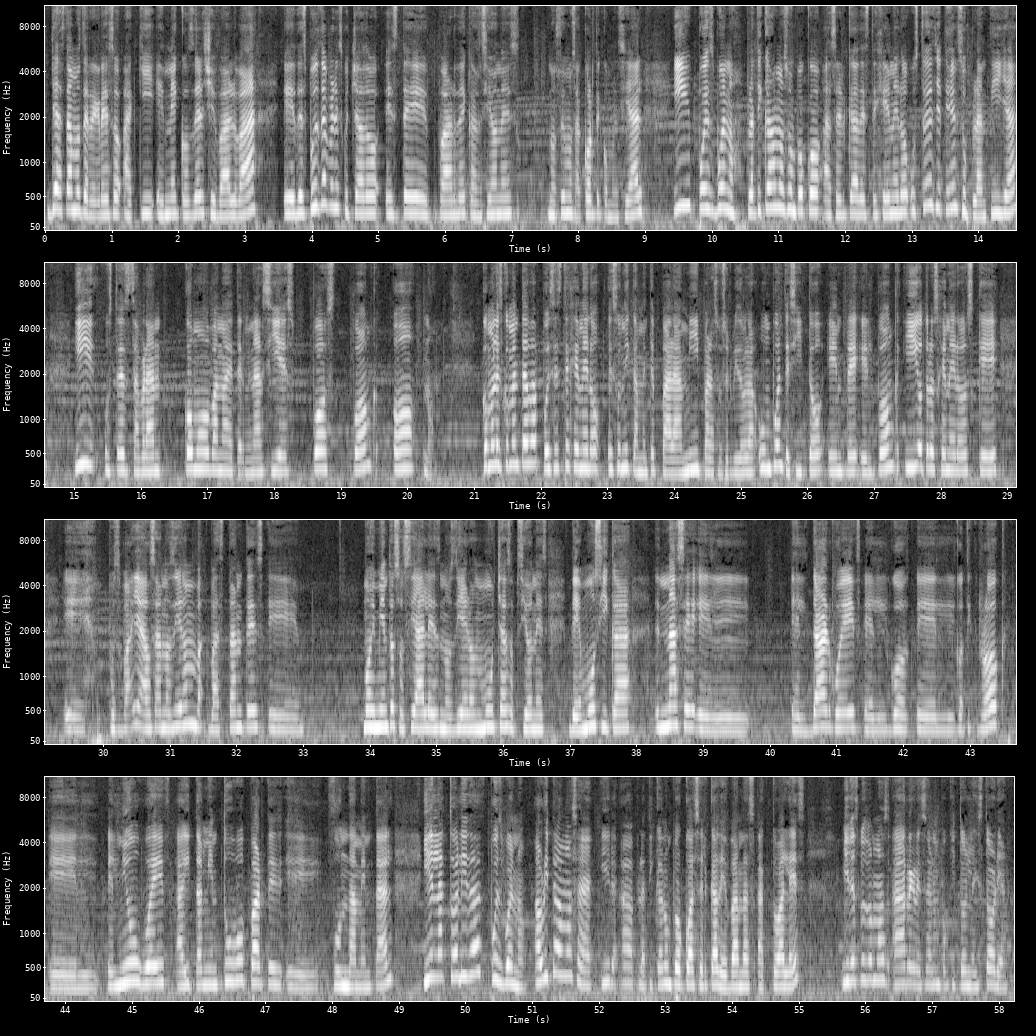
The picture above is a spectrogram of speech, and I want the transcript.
Ya estamos de regreso aquí en Ecos del Chivalba. Eh, después de haber escuchado este par de canciones, nos fuimos a corte comercial. Y pues bueno, platicábamos un poco acerca de este género. Ustedes ya tienen su plantilla y ustedes sabrán cómo van a determinar si es post-punk o no. Como les comentaba, pues este género es únicamente para mí, para su servidora, un puentecito entre el punk y otros géneros que eh, pues vaya, o sea, nos dieron bastantes, eh, movimientos sociales, nos dieron muchas opciones de música, nace el, el dark wave, el, el gothic rock, el, el, new wave, ahí también tuvo parte eh, fundamental. Y en la actualidad, pues bueno, ahorita vamos a ir a platicar un poco acerca de bandas actuales y después vamos a regresar un poquito en la historia.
